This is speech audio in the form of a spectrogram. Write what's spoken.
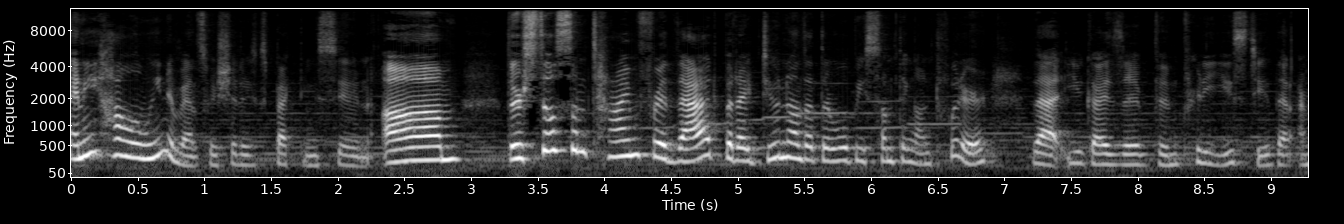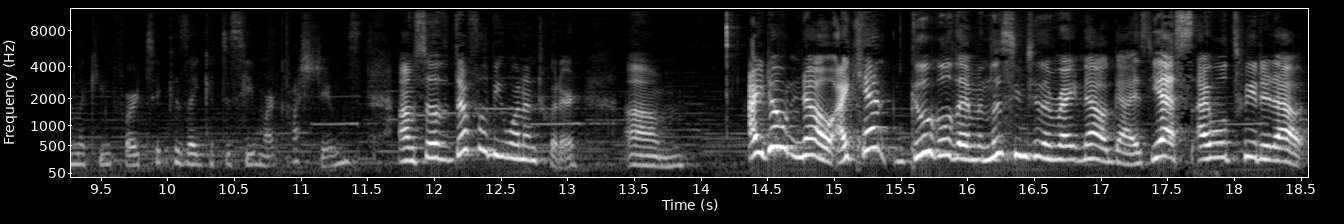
Any Halloween events we should be expecting soon? Um, there's still some time for that, but I do know that there will be something on Twitter that you guys have been pretty used to that I'm looking forward to because I get to see more costumes. Um, so there'll definitely be one on Twitter. Um, I don't know. I can't Google them and listen to them right now, guys. Yes, I will tweet it out.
